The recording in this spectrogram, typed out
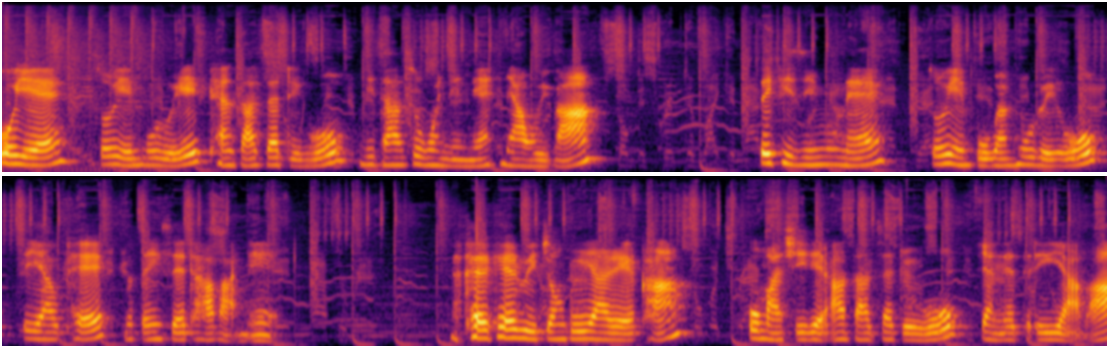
ကိုယ့်ရဲ့စိုးရင်မှုတွေခံစားချက်တွေကိုမိသားစုဝင်တွေနဲ့မျှဝေပါစိတ်ဖြစ်စည်းမှုနဲ့စိုးရင်ပူပန်မှုတွေကိုတယောက်တည်းမသိမ်းဆဲထားပါနဲ့အခက်အခဲတွေကြုံတွေ့ရတဲ့အခါကိုယ်မှာရှိတဲ့အားသာချက်တွေကိုပြန်လည်သတိရပါ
